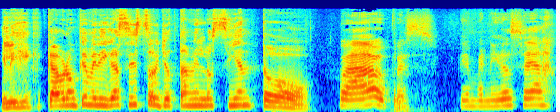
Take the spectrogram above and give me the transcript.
Y le dije, qué cabrón que me digas eso, yo también lo siento. Wow, pues bienvenido sea.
